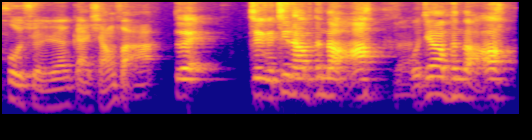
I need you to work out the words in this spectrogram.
候选人改想法。对，这个经常碰到啊，我经常碰到啊。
